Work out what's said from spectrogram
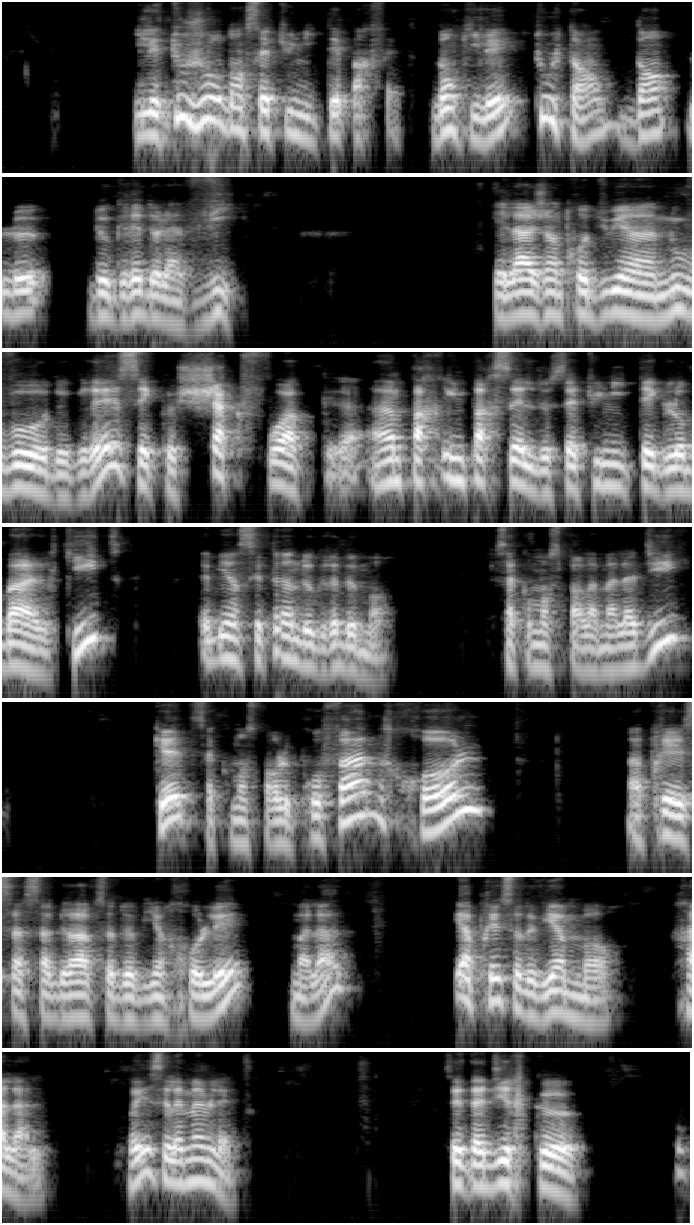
il est toujours dans cette unité parfaite. Donc il est tout le temps dans le degré de la vie. Et là, j'introduis un nouveau degré, c'est que chaque fois qu'une parcelle de cette unité globale quitte, eh bien, c'est un degré de mort. Ça commence par la maladie, ça commence par le profane, chol, après ça s'aggrave, ça devient cholé, malade, et après ça devient mort, halal voyez, c'est la même lettre. C'est-à-dire que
